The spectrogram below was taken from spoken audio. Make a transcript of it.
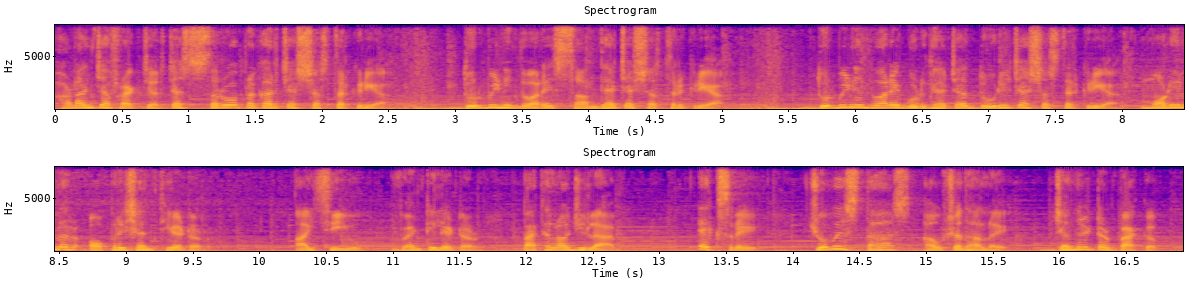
हाडांच्या फ्रॅक्चरच्या सर्व प्रकारच्या शस्त्रक्रिया. दुर्बिणीद्वारे सांध्याच्या शस्त्रक्रिया. दुर्बिणीद्वारे गुडघ्याच्या दोरीच्या शस्त्रक्रिया. Modular operation theatre. I C U ventilator pathology lab. X ray चोवीस तास औषधालय. Generator backup.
